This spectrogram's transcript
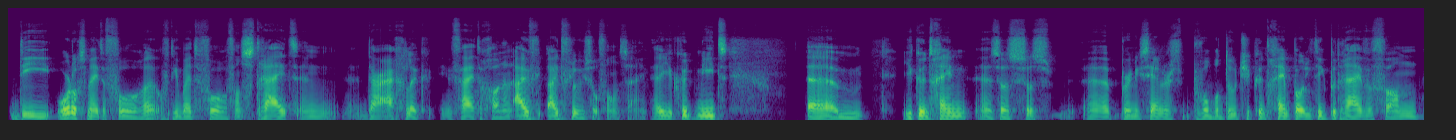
die oorlogsmetaforen, of die metaforen van strijd, en daar eigenlijk in feite gewoon een uit- uitvloeisel van zijn. Je kunt niet, je kunt geen, eh, zoals, zoals eh, Bernie Sanders bijvoorbeeld doet, je kunt geen politiek bedrijven van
